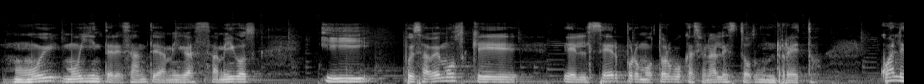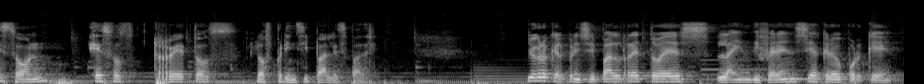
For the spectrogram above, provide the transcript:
Muy, muy interesante, amigas, amigos. Y pues sabemos que el ser promotor vocacional es todo un reto. ¿Cuáles son esos retos los principales, Padre? Yo creo que el principal reto es la indiferencia, creo, porque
